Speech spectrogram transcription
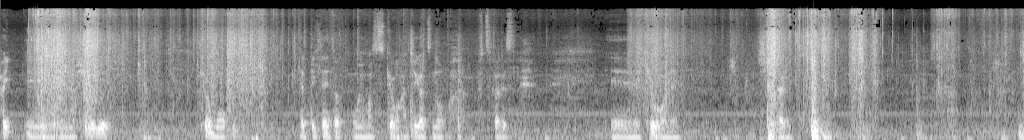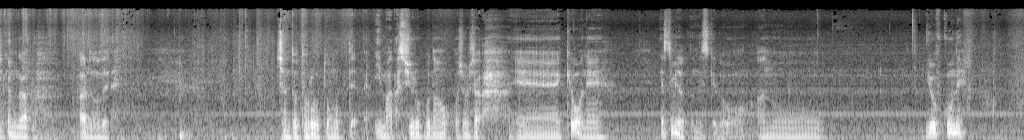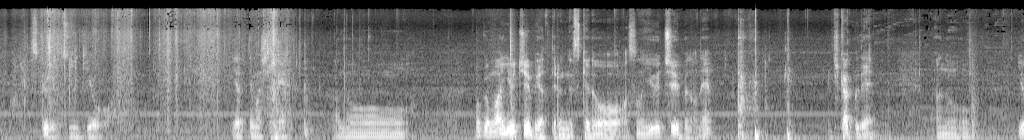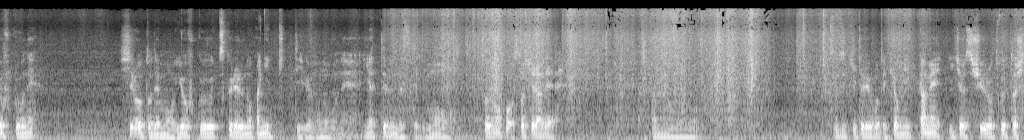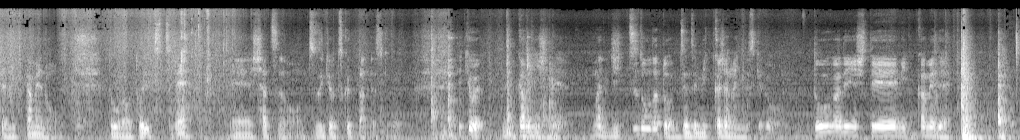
はい、えー、収録今日もやっていきたいと思います。今日は8月の2日ですね。えー、今日はねしっかり。時間があるのでちゃんと撮ろうと思って今収録ボタンを押しました。えー、今日はね休みだったんですけどあのー洋服をね作る続きをやってましたね。あのー僕まあ YouTube やってるんですけどその YouTube のね企画であのー洋服をね素人でも洋服作れるのか日記っていうものをねやってるんですけどもその方そちらであのー続きということで今日3日目。一応収録として3日目の動画を撮りつつね、えーシャツの続きを作ったんですけど。で今日3日目にしてまあ実動だと全然3日じゃないんですけど動画でして3日目で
